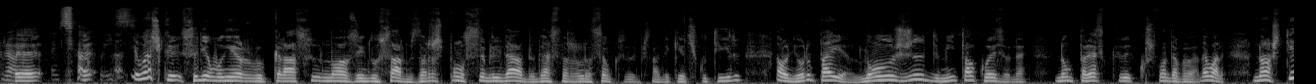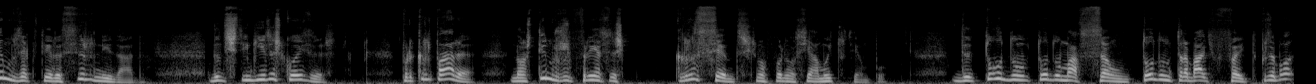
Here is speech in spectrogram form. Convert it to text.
Pronto, É, é isso. Eu acho que seria um erro crasso nós endossarmos a responsabilidade dessa relação que estamos aqui a discutir à União Europeia. Longe de mim tal coisa. Não, é? não me parece que corresponde à verdade. Agora, nós temos é que ter a serenidade de distinguir as coisas. Porque, repara, nós temos referências recentes, que não foram assim há muito tempo, de todo, toda uma ação, todo um trabalho feito. Por exemplo,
